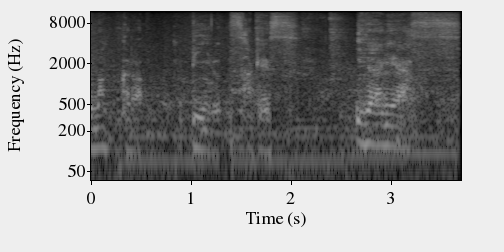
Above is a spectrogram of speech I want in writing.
は昼間っからビール酒です。いただきます。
